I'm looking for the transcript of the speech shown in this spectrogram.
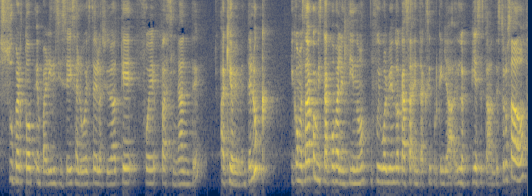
súper top en París 16 al oeste de la ciudad que fue fascinante. Aquí obviamente look. Y como estaba con mis tacos Valentino, fui volviendo a casa en taxi porque ya los pies estaban destrozados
